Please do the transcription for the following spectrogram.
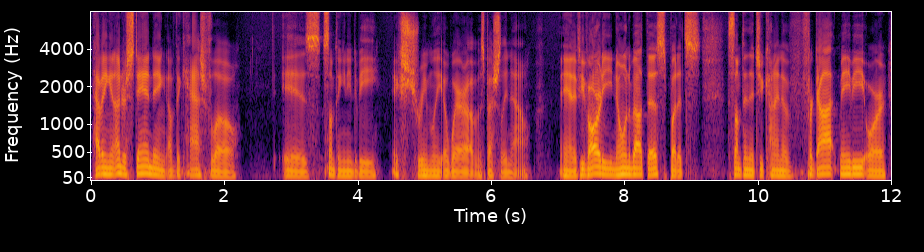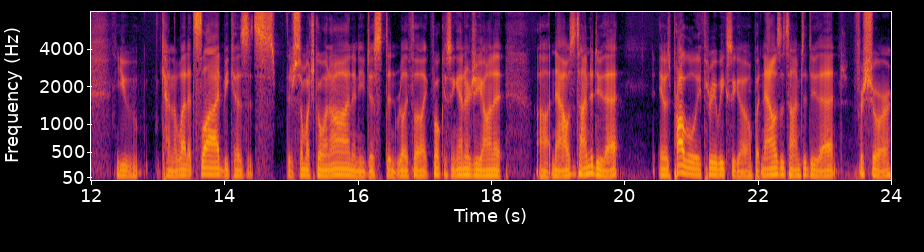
having an understanding of the cash flow is something you need to be extremely aware of, especially now. And if you've already known about this, but it's something that you kind of forgot maybe, or you kind of let it slide because it's there's so much going on and you just didn't really feel like focusing energy on it, uh, now is the time to do that. It was probably three weeks ago, but now is the time to do that for sure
